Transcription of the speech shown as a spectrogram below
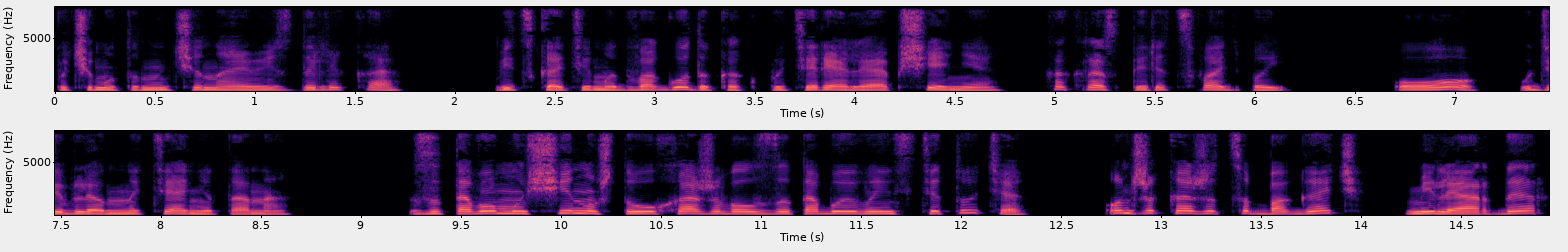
Почему-то начинаю издалека. Ведь с Катей мы два года как потеряли общение, как раз перед свадьбой. О, удивленно тянет она. За того мужчину, что ухаживал за тобой в институте? Он же, кажется, богач, миллиардер.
